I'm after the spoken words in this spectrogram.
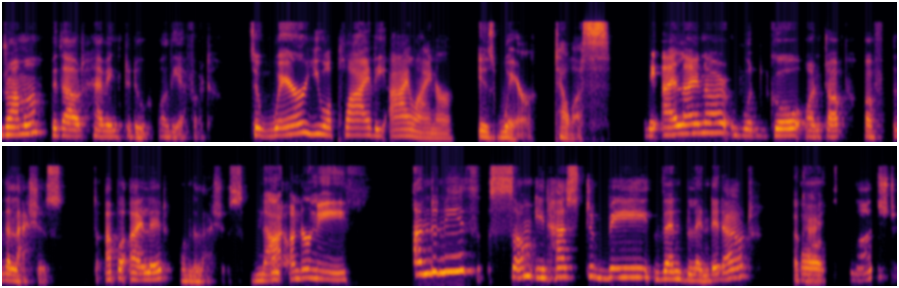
drama without having to do all the effort so, where you apply the eyeliner is where? Tell us. The eyeliner would go on top of the lashes, the upper eyelid on the lashes, not underneath. Underneath, some it has to be then blended out okay. or smudged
